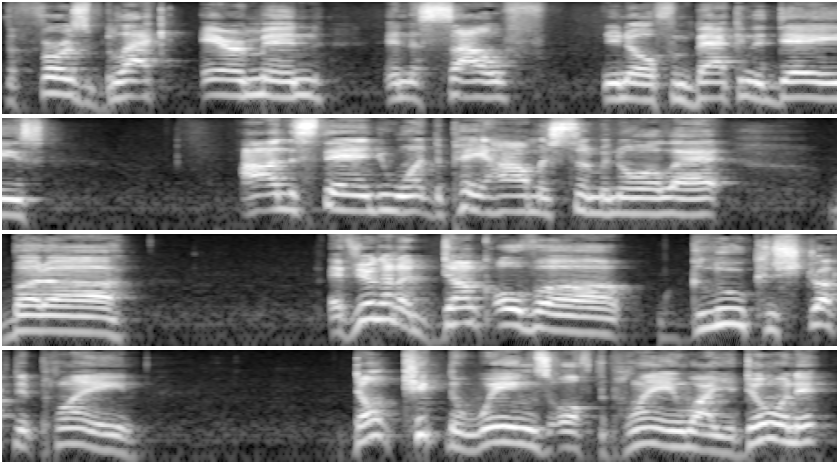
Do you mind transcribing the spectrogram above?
the first black airmen in the South, you know, from back in the days. I understand you wanted to pay homage to them and all that, but uh, if you're gonna dunk over glue constructed plane, don't kick the wings off the plane while you're doing it.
